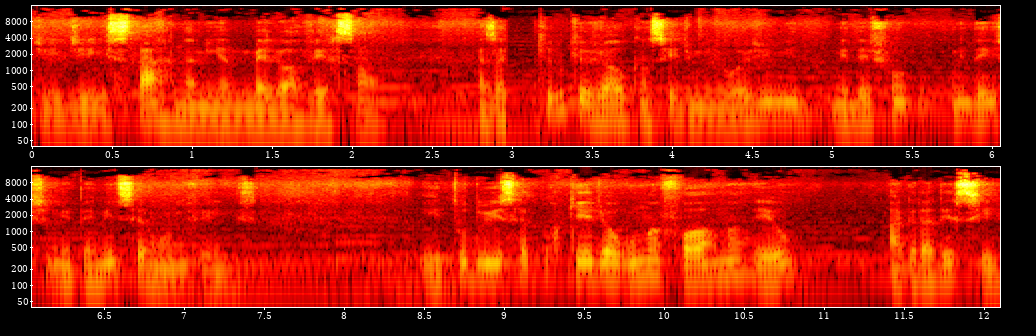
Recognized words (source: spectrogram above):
de, de, estar na minha melhor versão, mas aquilo que eu já alcancei de mim hoje me, me, deixa, me, deixa, me permite ser um homem feliz. E tudo isso é porque, de alguma forma, eu agradeci.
